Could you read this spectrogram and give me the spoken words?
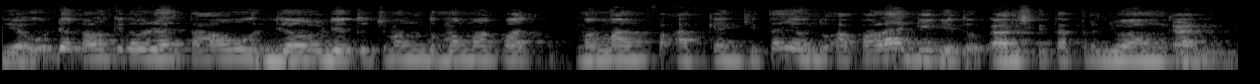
ya udah kalau kita udah tahu kalau dia tuh cuma untuk memanfaat, memanfaatkan kita ya untuk apa lagi gitu? Harus kita perjuangkan.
